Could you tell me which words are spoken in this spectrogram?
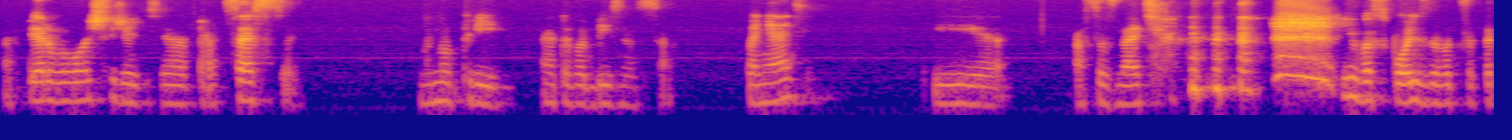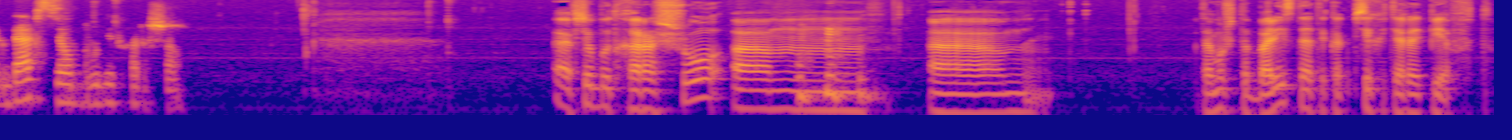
а в первую очередь э, процессы внутри этого бизнеса понять и осознать и воспользоваться, тогда все будет хорошо. Э, все будет хорошо, эм, эм, потому что бариста это как психотерапевт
